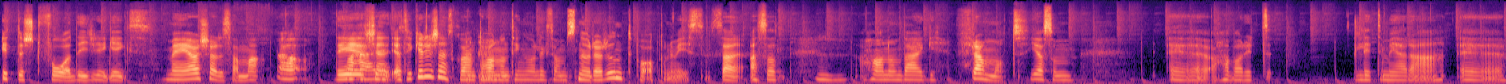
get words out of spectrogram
ytterst få DJ-gigs. Men jag körde samma. Ja, Det kän, jag tycker det känns skönt att ha någonting att liksom snurra runt på på något vis. Så här, alltså mm. ha någon väg framåt. Jag som eh, har varit lite mera... Eh,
